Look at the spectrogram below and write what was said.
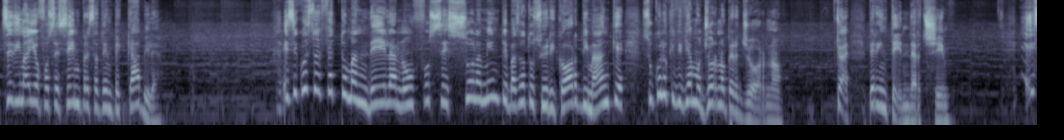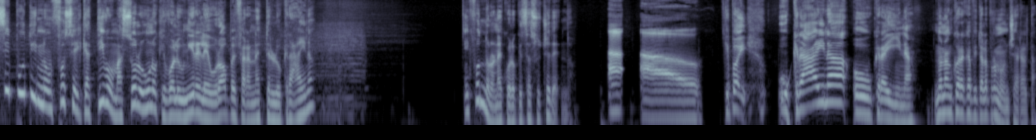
Se Di Maio fosse sempre stato impeccabile? E se questo effetto Mandela non fosse solamente basato sui ricordi, ma anche su quello che viviamo giorno per giorno? Cioè, per intenderci. E se Putin non fosse il cattivo, ma solo uno che vuole unire l'Europa e far annettere l'Ucraina? In fondo non è quello che sta succedendo. Uh-oh. Che poi, Ucraina o Ucraina? Non ho ancora capito la pronuncia in realtà.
